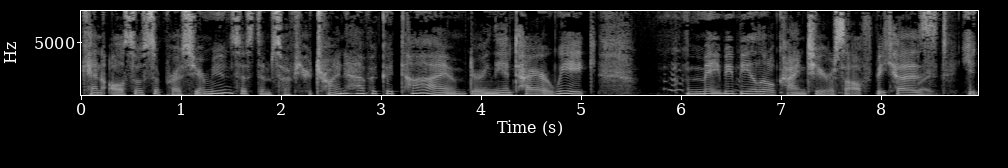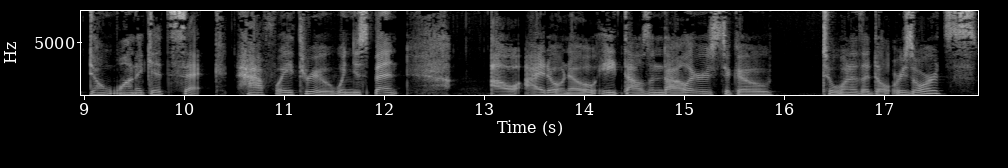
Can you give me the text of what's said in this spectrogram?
can also suppress your immune system. So if you're trying to have a good time during the entire week, maybe be a little kind to yourself because Right. you don't want to get sick halfway through when you spent oh I don't know eight thousand dollars to go to one of the adult resorts,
